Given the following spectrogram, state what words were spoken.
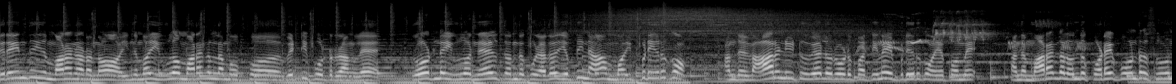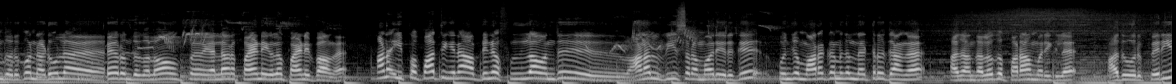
விரைந்து இது மரம் நடணும். இந்த மாதிரி இவ்வளோ மரங்கள் நம்ம இப்போ வெட்டி போட்டுடுறாங்களே. ரோட்டில் இவ்வளோ நிழல் தந்தக்கூடிய அதாவது எப்படின்னா இப்படி இருக்கும். அந்த ஆரணி டு வேலூர் ரோடு பார்த்திங்கன்னா இப்படி இருக்கும் எப்போவுமே. அந்த மரங்கள் வந்து கொடை போன்ற சூழ்ந்து இருக்கும். நடுவில் பேருந்துகளும் இப்போ எல்லாரும் பயணிகளும் பயணிப்பாங்க. ஆனால் இப்போ பார்த்தீங்கன்னா அப்படின்னா ஃபுல்லாக வந்து அனல் வீசுகிற மாதிரி இருக்குது கொஞ்சம் மரக்கன்றுகள் நட்டுருக்காங்க. அது அந்த அளவுக்கு பராமரிக்கலை. அது ஒரு பெரிய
